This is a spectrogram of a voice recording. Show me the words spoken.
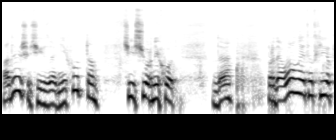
а дальше через задний ход, там, через черный ход, да, продавала этот хлеб,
